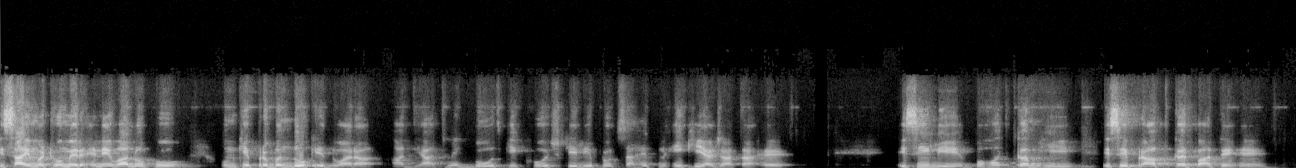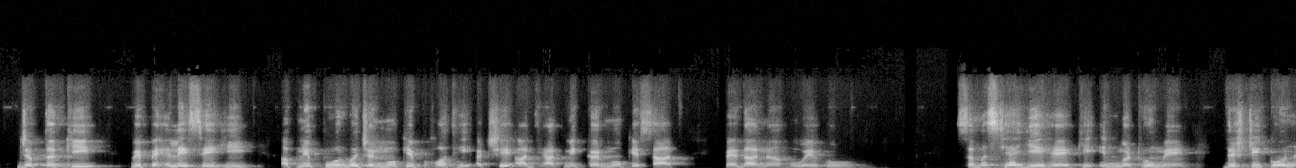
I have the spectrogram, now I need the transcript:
ईसाई मठों में रहने वालों को उनके प्रबंधों के द्वारा आध्यात्मिक बोध की खोज के लिए प्रोत्साहित नहीं किया जाता है। इसीलिए बहुत कम ही इसे प्राप्त कर पाते हैं, जब तक कि वे पहले से ही अपने पूर्व जन्मों के बहुत ही अच्छे आध्यात्मिक कर्मों के साथ पैदा न हुए हो। समस्या ये है कि इन मठों में दृष्टिकोण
